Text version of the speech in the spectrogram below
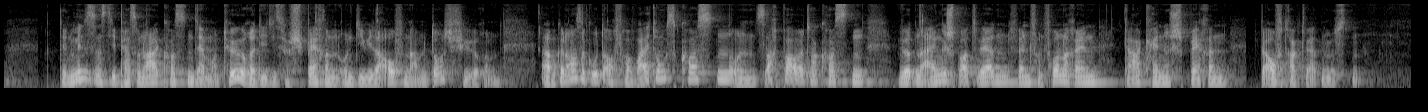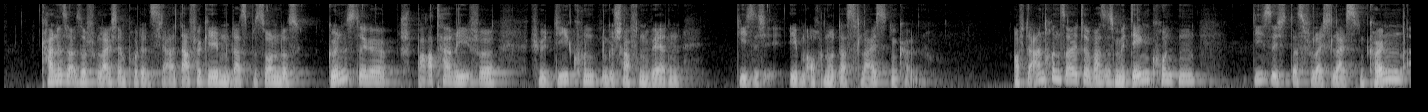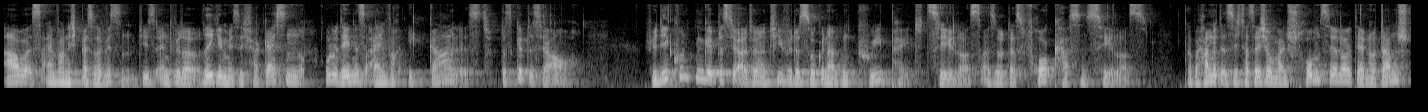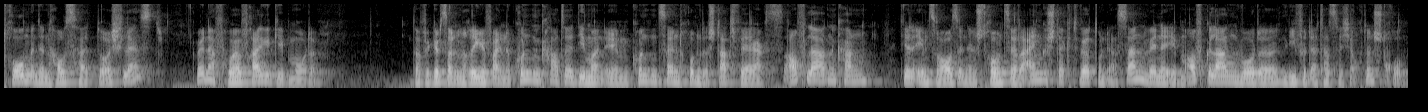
Denn mindestens die Personalkosten der Monteure, die diese Sperren und die Wiederaufnahmen durchführen, aber genauso gut auch Verwaltungskosten und Sachbearbeiterkosten würden eingespart werden, wenn von vornherein gar keine Sperren beauftragt werden müssten kann es also vielleicht ein Potenzial dafür geben, dass besonders günstige Spartarife für die Kunden geschaffen werden, die sich eben auch nur das leisten können. Auf der anderen Seite, was ist mit den Kunden, die sich das vielleicht leisten können, aber es einfach nicht besser wissen, die es entweder regelmäßig vergessen oder denen es einfach egal ist. Das gibt es ja auch. Für die Kunden gibt es die Alternative des sogenannten Prepaid-Zählers, also des Vorkassenzählers. Dabei handelt es sich tatsächlich um einen Stromzähler, der nur dann Strom in den Haushalt durchlässt wenn er vorher freigegeben wurde. Dafür gibt es dann im Regelfall eine Kundenkarte, die man im Kundenzentrum des Stadtwerks aufladen kann, die dann eben zu Hause in den Stromzähler eingesteckt wird und erst dann, wenn er eben aufgeladen wurde, liefert er tatsächlich auch den Strom.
